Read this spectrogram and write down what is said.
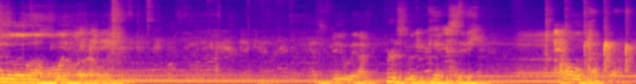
do on one. Has to do when I first moved to Kansas City. A long time ago.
